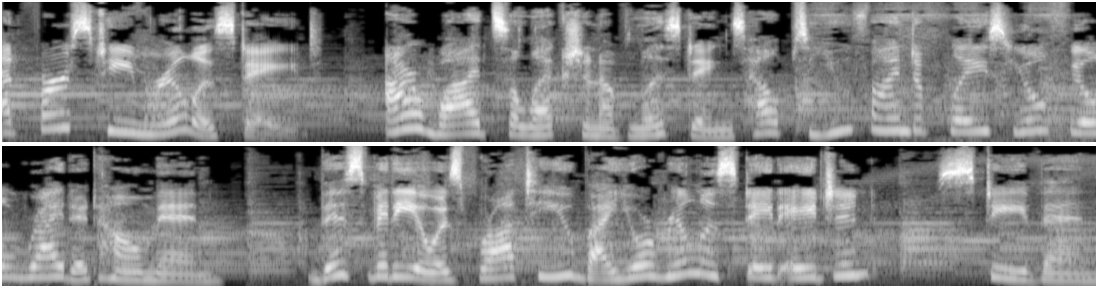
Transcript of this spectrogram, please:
at First Team Real Estate. Our wide selection of listings helps you find a place you'll feel right at home in. This video is brought to you by your real estate agent, Steven.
